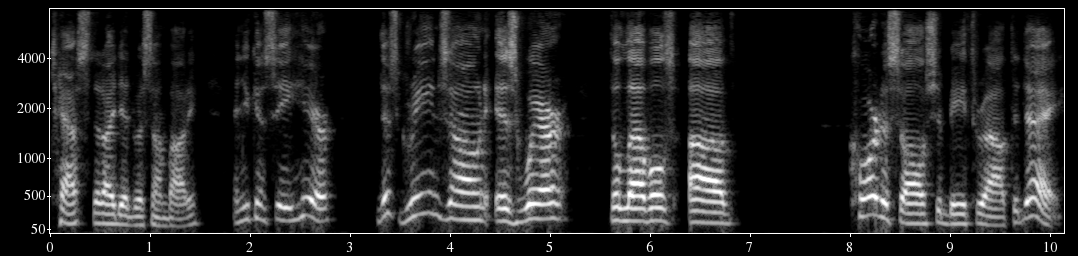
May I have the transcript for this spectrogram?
tests that i did with somebody and you can see here, this green zone is where the levels of cortisol should be throughout the day.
